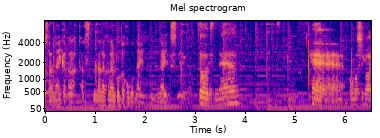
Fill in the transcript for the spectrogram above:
それはないかな。タスクがなくなることはほぼないないですね。今そうですね。へえ、面白い。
